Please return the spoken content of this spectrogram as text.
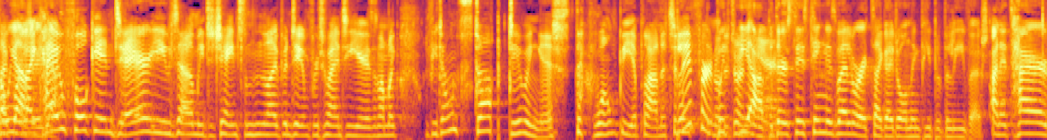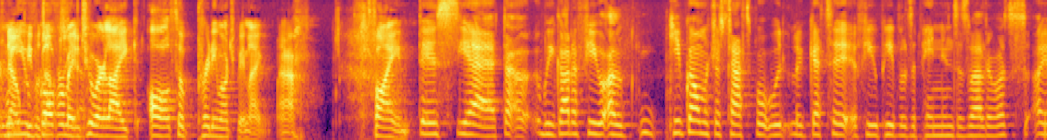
Like, Oh, yeah, we're like, how fucking dare you tell me to change something that I've been doing for 20 years? And I'm like, if you don't stop doing it, there won't be a planet to live for another but 20 yeah, years. but there's this thing as well where it's like I don't think people believe it, and it's hard No, when you've government yeah. who are like also pretty much being like, ah, fine. This, yeah, that, we got a few. I'll keep going with your stats, but we'll like, get to a few people's opinions as well. There was, I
